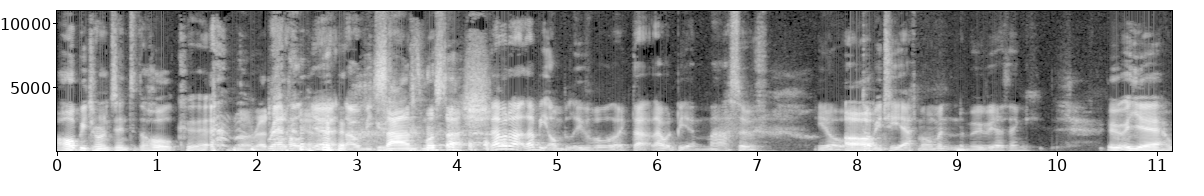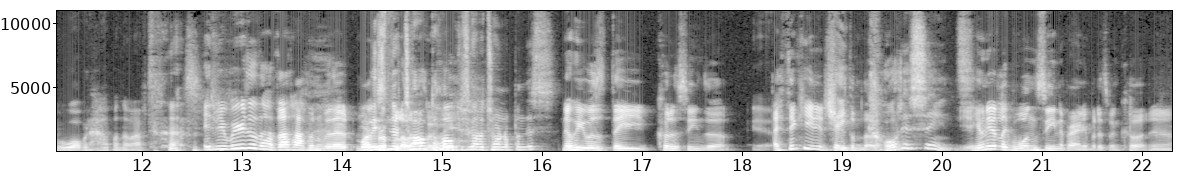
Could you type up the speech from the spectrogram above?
I hope he turns into the Hulk. No, Red, Red Hulk. Hulk, yeah, that would be good. Sans mustache. That would uh, that'd be unbelievable. Like that that would be a massive, you know, Oh. WTF moment in the movie. I think. Uh, yeah, well, what would happen though after that? It'd be weird to have that happen without Mark well, isn't there Ruffalo in talk the the. Hulk is going to turn up in this? No, he was. They could have seen out. Yeah. I think he did shoot them though. cut his scenes. He only had like one scene apparently, but it's been cut. Yeah.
